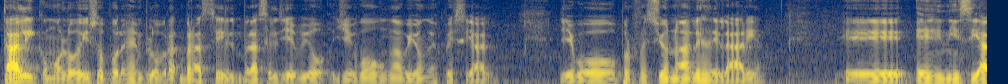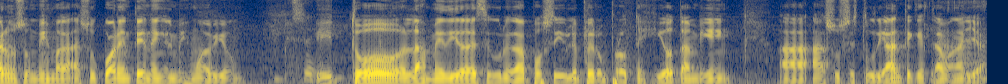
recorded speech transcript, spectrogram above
tal y como lo hizo, por ejemplo, Brasil. Brasil llevó, llevó un avión especial, llevó profesionales del área, eh, e iniciaron su misma su cuarentena en el mismo avión y todas las medidas de seguridad posibles, pero protegió también a, sus estudiantes que estaban allá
